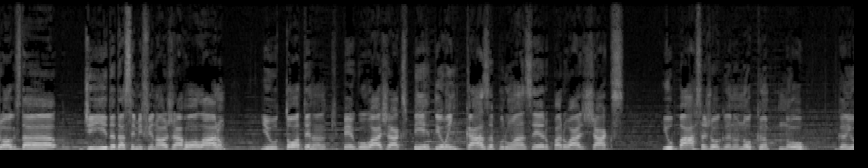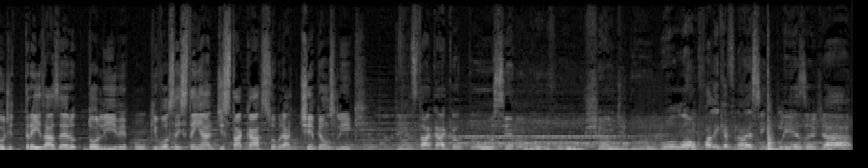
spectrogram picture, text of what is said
Jogos da, de ida da semifinal já rolaram. E o Tottenham, que pegou o Ajax, perdeu em casa por 1 a 0 para o Ajax. E o Barça, jogando no Camp Nou, ganhou de 3 a 0 do Liverpool. O que vocês têm a destacar sobre a Champions League? Tenho a destacar que eu tô sendo o novo Xande do bolão, que falei que a final ia ser inglesa, já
